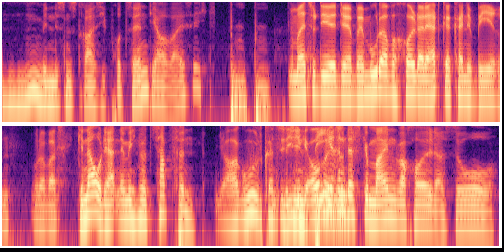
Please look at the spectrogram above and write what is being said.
Mhm, mindestens 30 Prozent, ja, weiß ich. meinst du der der Bermuda Wacholder, der hat gar keine Beeren oder was? Genau, der hat nämlich nur Zapfen. Ja, gut, kannst du Mit die nicht auch so Beeren des gemeinen Wacholders. So,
